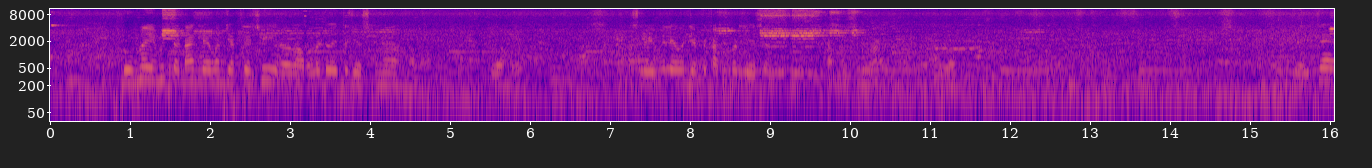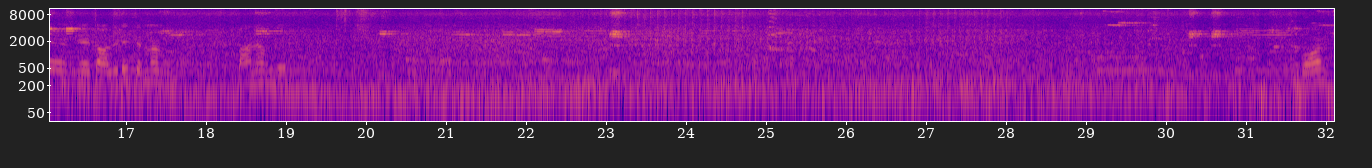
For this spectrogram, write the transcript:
రూమ్లో ఏమీ తినడానికి లేవని చెప్పేసి రవ్వ అయితే చేసుకున్నాను అన్నమాట ఇవ్వండి అసలు ఏమీ లేవని చెప్పి కష్టపడి చేశాను. కనిపిస్తుందా ఇదిగో. ఇదైతే నేనైతే ఆల్రెడీ తిన్నాను. బాగానే ఉంది. బాగుంది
